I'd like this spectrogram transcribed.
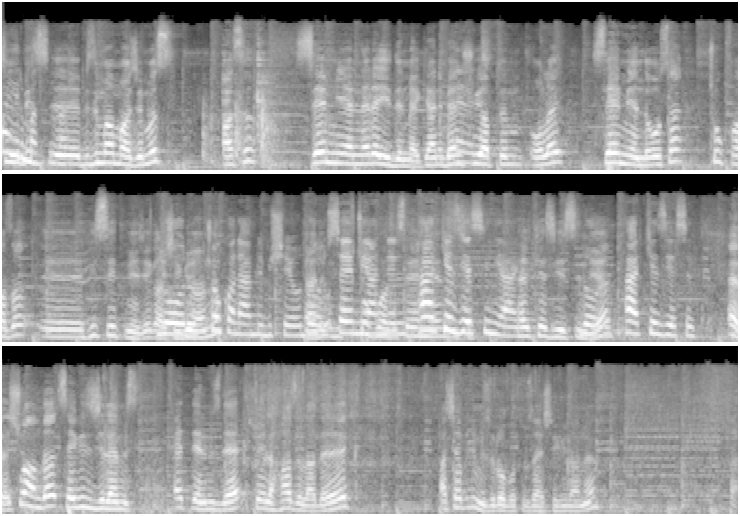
Şimdi biz, ayırmasınlar. e, bizim amacımız asıl sevmeyenlere yedirmek. Yani ben Evet. şu yaptığım olay sevmeyen de olsa çok fazla e, hissetmeyecek Ayşegül Doğru, Hanım. çok önemli bir şey o. Yani Doğru. çok fazla Sevmeyenlerin, sevmeyen- herkes yesin yani. Herkes yesin Doğru. diye. Herkes yesin. Evet şu anda sevgili izleyicilerimiz etlerimizi de şöyle hazırladık. Açabilir miyiz robotumuzu Ayşegül Hanım? Bak,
